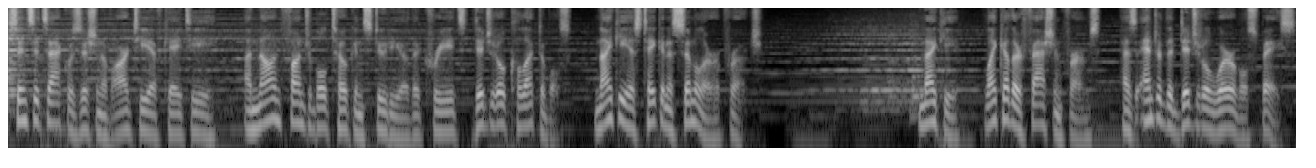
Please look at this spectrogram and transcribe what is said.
Since its acquisition of RTFKT, a non fungible token studio that creates digital collectibles, Nike has taken a similar approach. Nike, like other fashion firms, has entered the digital wearable space.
